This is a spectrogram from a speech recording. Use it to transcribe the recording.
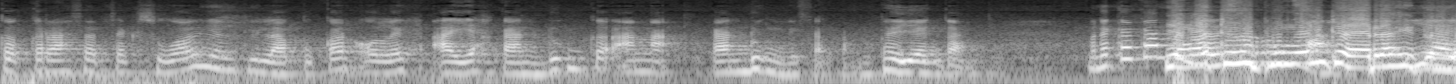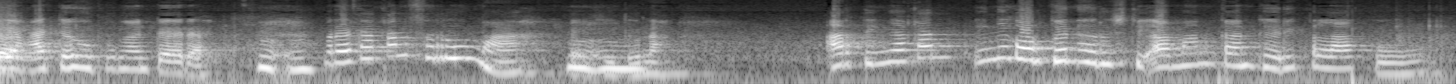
kekerasan seksual yang dilakukan oleh ayah kandung ke anak kandung misalkan. Bayangkan. Mereka kan yang ada hubungan darah itu. Iya, yang ada hubungan darah. Hmm. Mereka kan serumah kayak hmm. gitu. Nah, artinya kan ini korban harus diamankan dari pelaku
